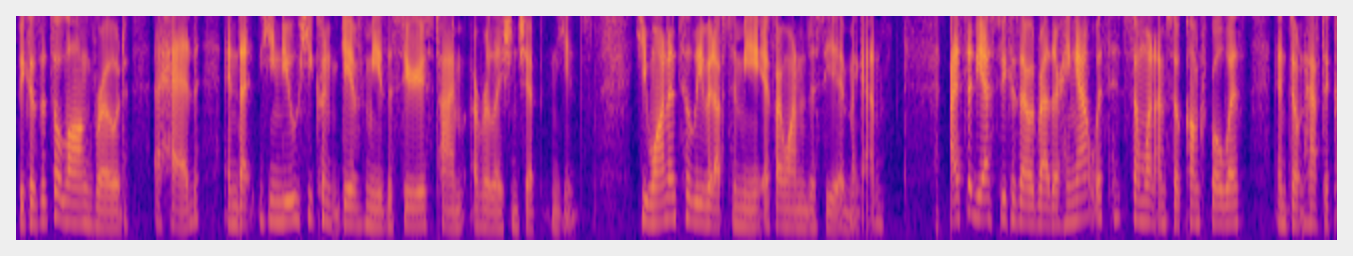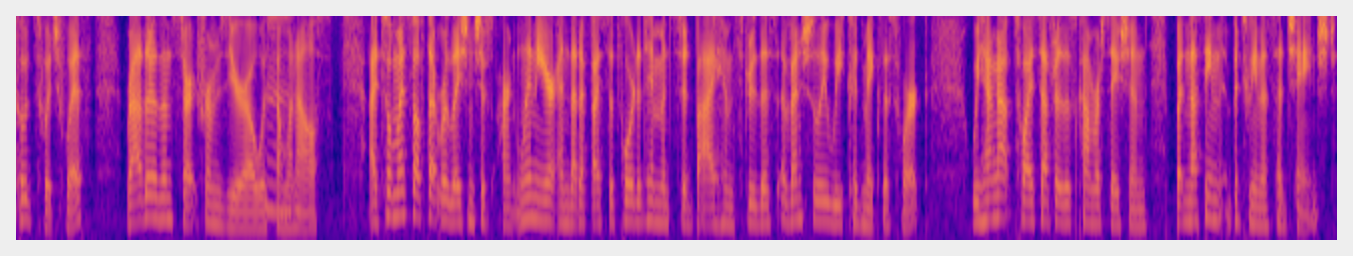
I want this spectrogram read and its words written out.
because it's a long road ahead, and that he knew he couldn't give me the serious time a relationship needs. He wanted to leave it up to me if I wanted to see him again. I said yes because I would rather hang out with someone I'm so comfortable with and don't have to code switch with, rather than start from zero with mm. someone else. I told myself that relationships aren't linear and that if I supported him and stood by him through this, eventually we could make this work. We hung out twice after this conversation, but nothing between us had changed.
